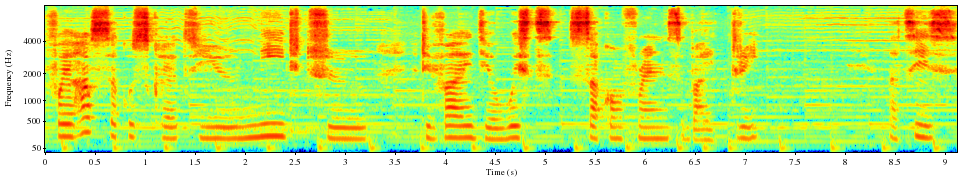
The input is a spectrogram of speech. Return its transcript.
For your half circle skirt you need to divide your waist circumference by 3 that is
